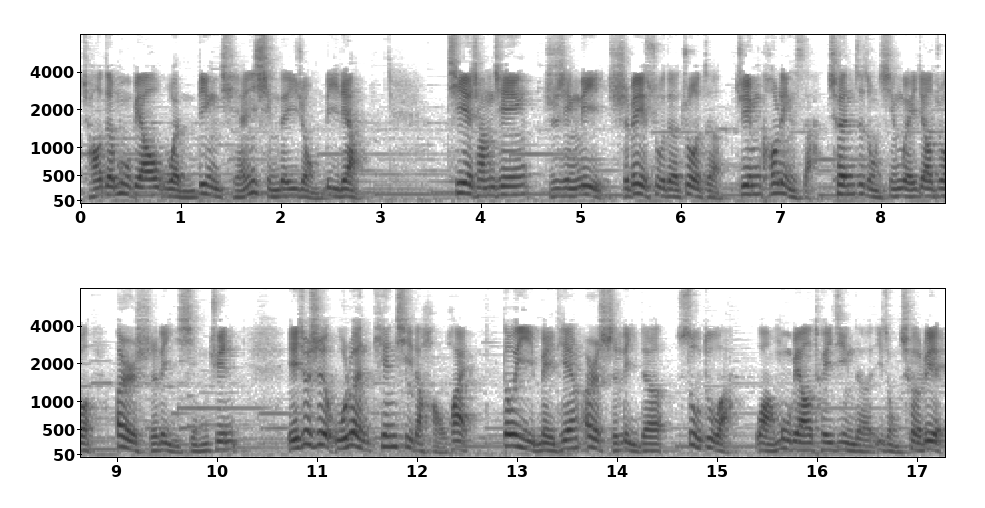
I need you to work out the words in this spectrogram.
朝着目标稳定前行的一种力量。企业常青，执行力十倍速的作者 Jim Collins 啊，称这种行为叫做二十里行军，也就是无论天气的好坏，都以每天二十里的速度啊往目标推进的一种策略。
